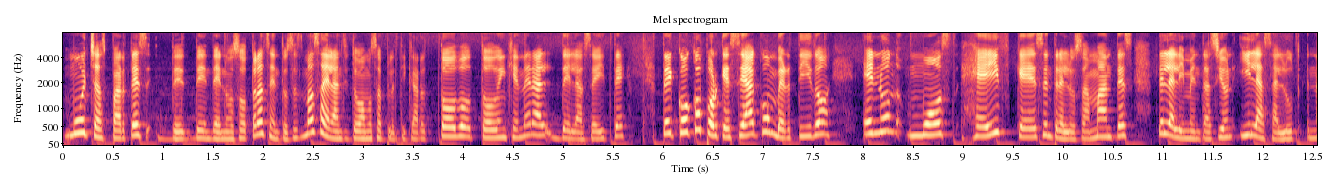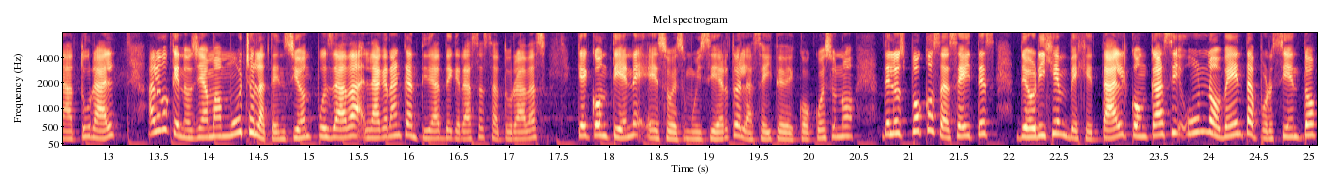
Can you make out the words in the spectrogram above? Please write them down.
muchas partes de, de- de nosotras. Entonces, más adelantito vamos a platicar todo, todo en general del aceite de coco, porque se ha convertido en un must have, que es entre los amantes de la alimentación y la salud natural, algo que nos llama mucho la atención, pues dada la gran cantidad de grasas saturadas que contiene, eso es muy cierto, el aceite de coco es uno de los pocos aceites de origen vegetal con casi un 90%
